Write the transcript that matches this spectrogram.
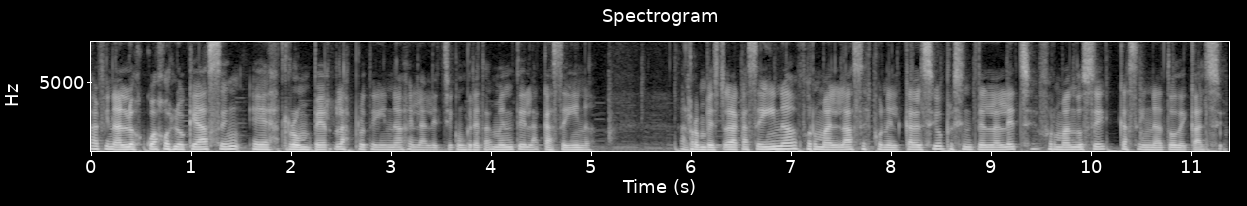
Al final los cuajos lo que hacen es romper las proteínas en la leche, concretamente la caseína. Al romper la caseína forma enlaces con el calcio presente en la leche, formándose caseinato de calcio.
